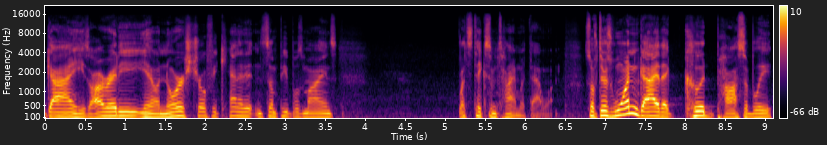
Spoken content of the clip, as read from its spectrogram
guy. He's already you know a Norris Trophy candidate in some people's minds. Let's take some time with that one. So if there's one guy that could possibly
